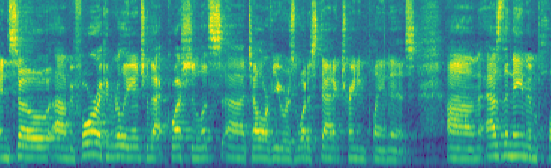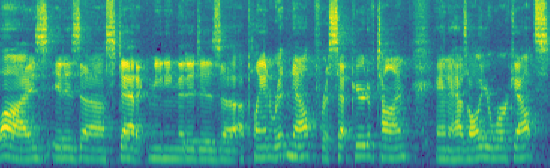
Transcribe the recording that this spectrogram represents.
And so, uh, before I can really answer that question, let's uh, tell our viewers what a static training plan is. Um, as the name implies, it is uh, static, meaning that it is uh, a plan written out for a set period of time and it has all your workouts.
